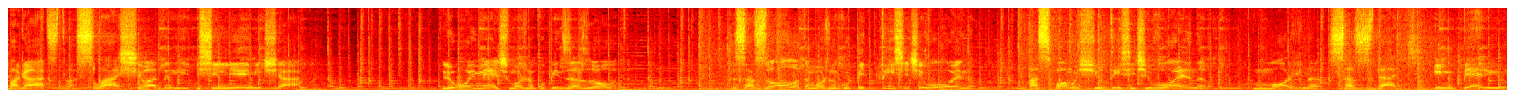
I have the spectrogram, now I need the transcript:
Богатство слаще воды и сильнее меча. Любой меч можно купить за золото. За золото можно купить тысячи воинов. А с помощью тысячи воинов можно создать империю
